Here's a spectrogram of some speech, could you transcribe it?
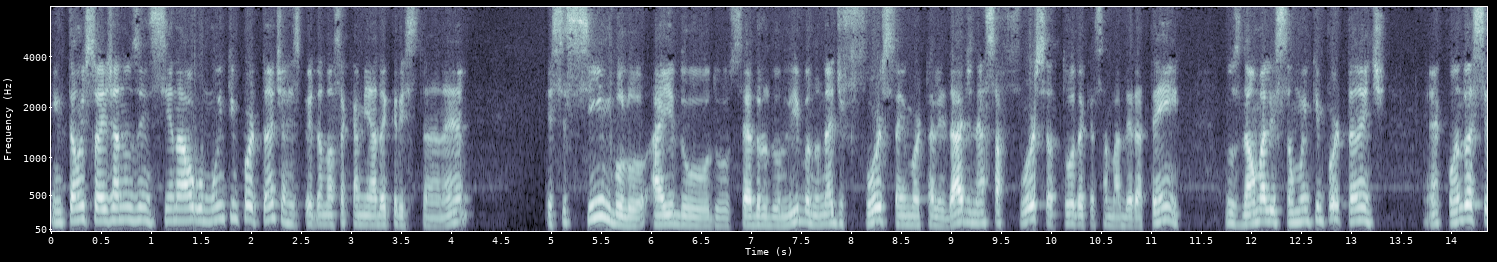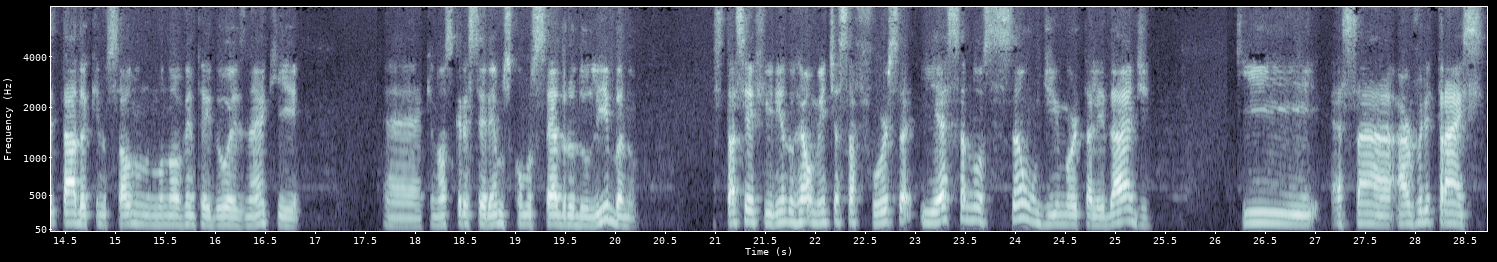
Então, isso aí já nos ensina algo muito importante a respeito da nossa caminhada cristã, né? Esse símbolo aí do, do cedro do Líbano, né, de força e imortalidade, nessa né, força toda que essa madeira tem, nos dá uma lição muito importante. Né? Quando é citado aqui no Salmo 92, né, que, é, que nós cresceremos como cedro do Líbano, está se referindo realmente a essa força e essa noção de imortalidade que essa árvore traz.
